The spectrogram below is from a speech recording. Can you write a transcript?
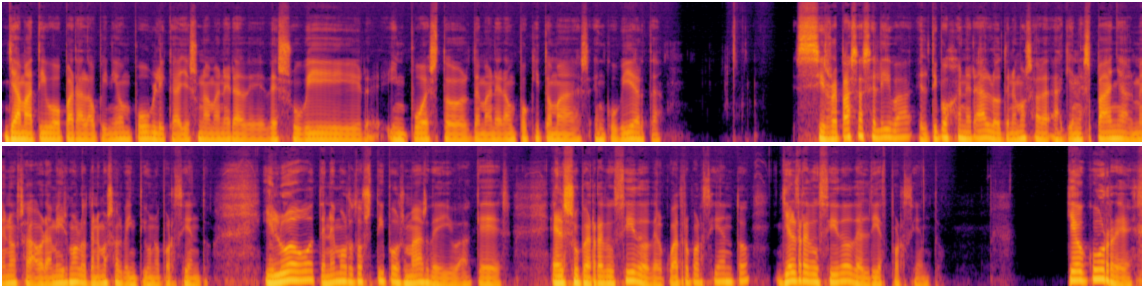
llamativo para la opinión pública y es una manera de subir impuestos de manera un poquito más encubierta? Si repasas el IVA, el tipo general lo tenemos aquí en España, al menos ahora mismo lo tenemos al 21%. Y luego tenemos dos tipos más de IVA, que es el superreducido del 4% y el reducido del 10%. ¿Qué ocurre?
